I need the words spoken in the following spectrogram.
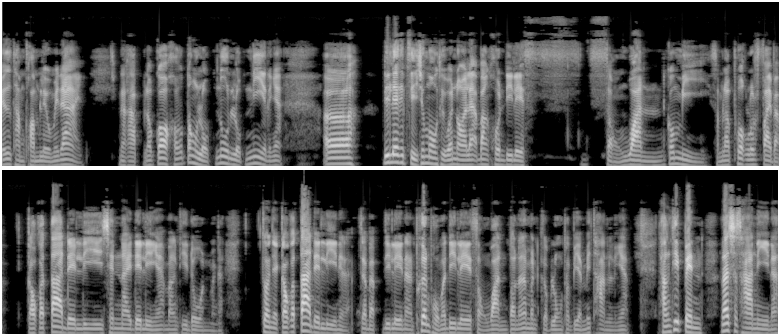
ก็จะทำความเร็วไม่ได้นะครับ แล้วก็เขาต้องหลบนู่นหลบนี่อะไรเงี้ยเออ delay สิบสี่ชั่วโมงถือว่าน้อยแล้ว บางคน delay สองวันก็มีสำหรับพวกรถไฟแบบโกลกาตาเดลี เชนไนเดลีเงี้ยบางทีโดนเหมือนกัน ส่วนใหญ่โกลกาตาเดลีเนี่ยจะแบบ delay นานเพื่อนผมมา delay สองวัน ตอนนั้นมันเกือบลงทะเบียนไม่ทันอะไรเงี้ย ทั้งที่เป็นราชธานีนะ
